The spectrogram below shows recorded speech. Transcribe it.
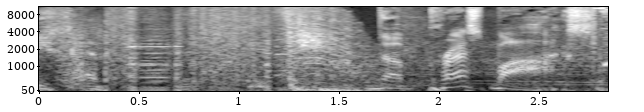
The Press Box.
